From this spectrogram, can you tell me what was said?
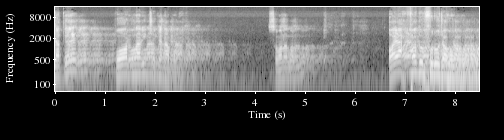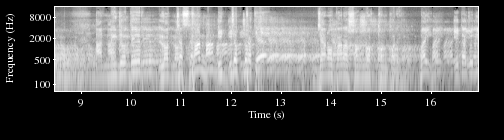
যাতে পর নারী চোখে না পড়ে। আর নিজেদের লজ্জাস্থান, ইজ্জতটাকে যেন তারা সংরক্ষণ করে। ভাই, এটা যদি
